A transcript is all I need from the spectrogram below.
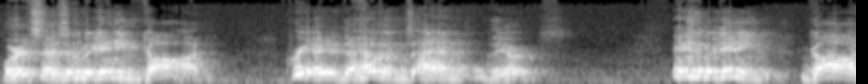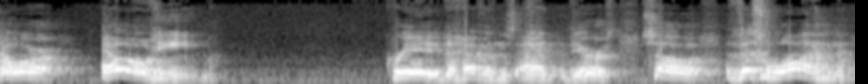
where it says, In the beginning, God created the heavens and the earth. In the beginning, God or Elohim created the heavens and the earth. So, this one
